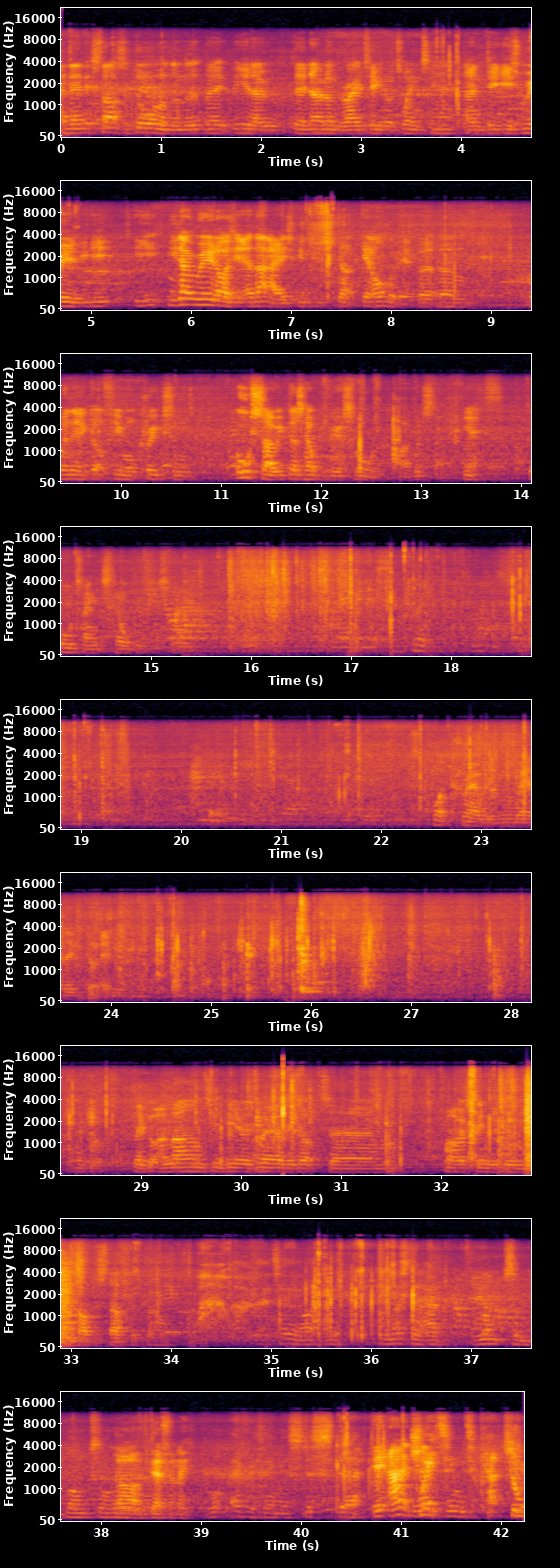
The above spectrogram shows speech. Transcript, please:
and then it starts to dawn on them that they, you know they're no longer 18 or 20, Yeah. and it is really you, you, you don't realise it at that age because you just got- get on with it. But um, when they've got a few more creaks, and also it does help if you're small. I would say Yes. all tanks help if you're small. Okay. It's quite crowded in where they've got everything. They've got, alarms in here as well. They've got um, fire extinguishers, all that type of stuff as well. I tell you what, you, you must have had lumps and bumps all over. Oh, over. definitely. Everything is just uh, It actually waiting to catch the you.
